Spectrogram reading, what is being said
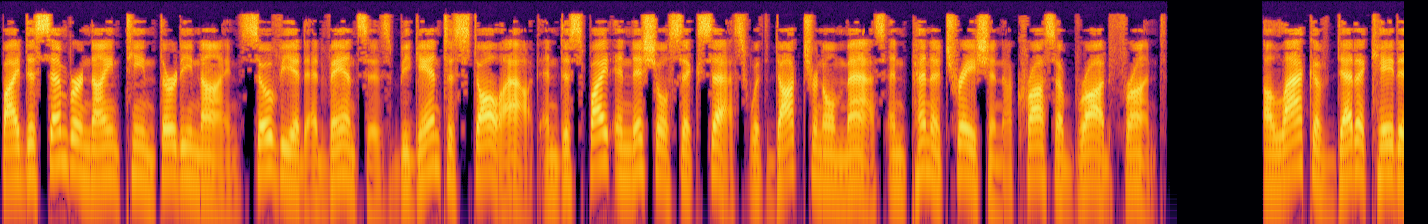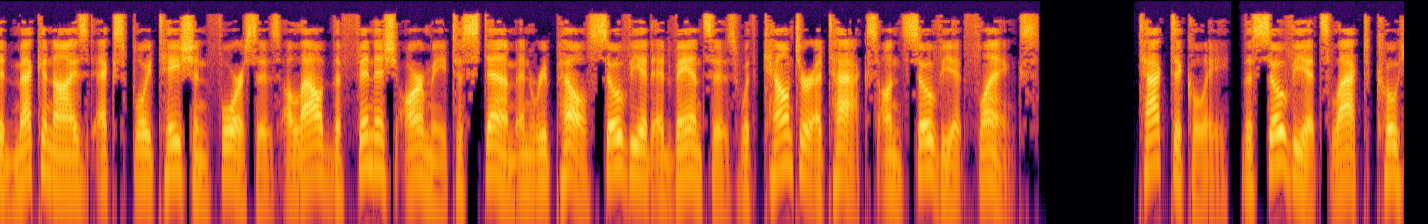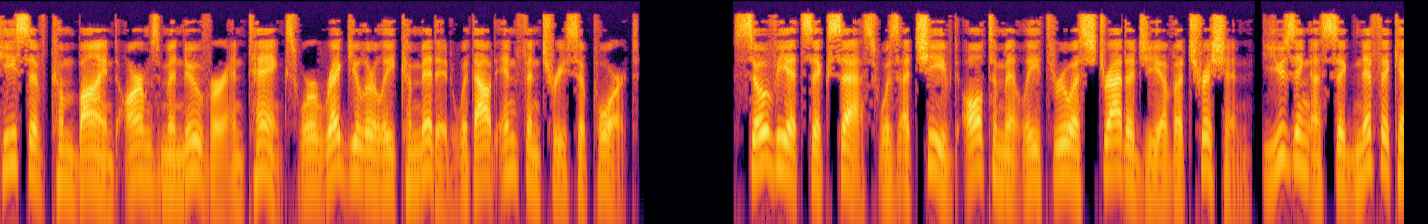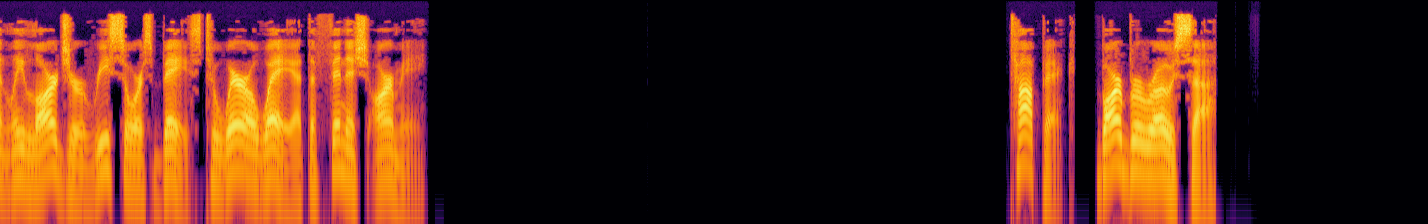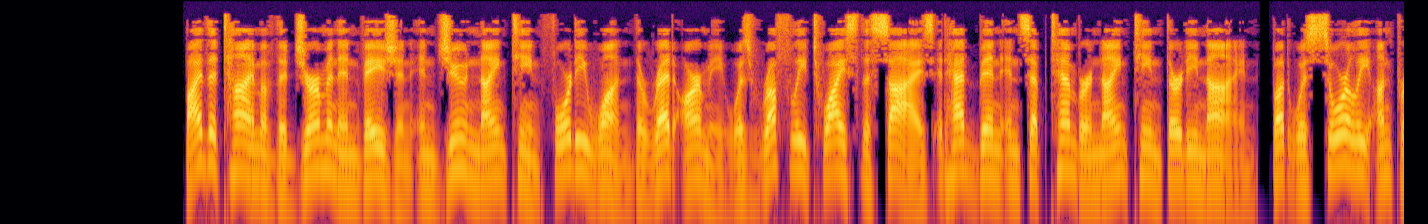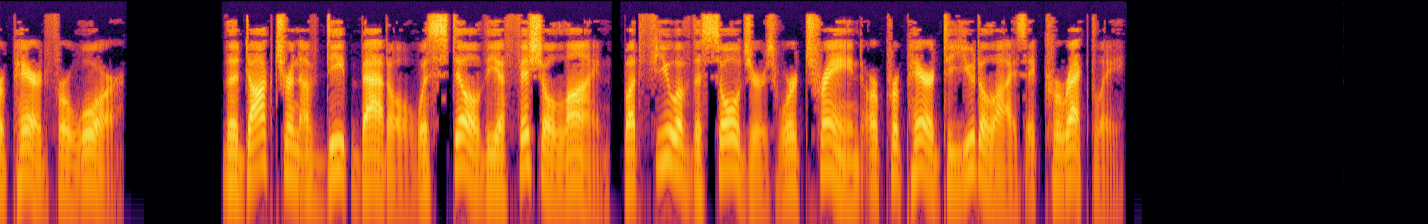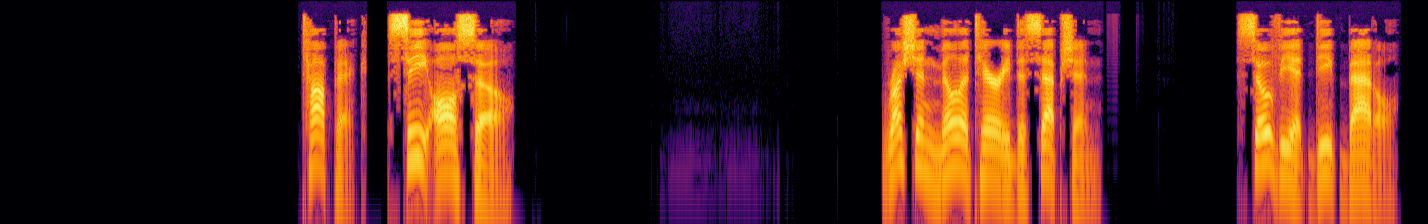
By December 1939 Soviet advances began to stall out and despite initial success with doctrinal mass and penetration across a broad front. A lack of dedicated mechanized exploitation forces allowed the Finnish army to stem and repel Soviet advances with counter-attacks on Soviet flanks. Tactically, the Soviets lacked cohesive combined arms maneuver and tanks were regularly committed without infantry support. Soviet success was achieved ultimately through a strategy of attrition, using a significantly larger resource base to wear away at the Finnish army. Barbarossa By the time of the German invasion in June 1941 the Red Army was roughly twice the size it had been in September 1939, but was sorely unprepared for war. The doctrine of deep battle was still the official line, but few of the soldiers were trained or prepared to utilize it correctly. Topic. See also. Russian military deception. Soviet deep battle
